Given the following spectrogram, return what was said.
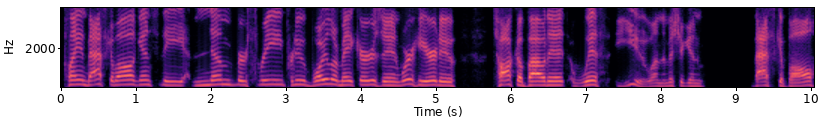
playing basketball against the number three Purdue Boilermakers, and we're here to talk about it with you on the Michigan basketball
